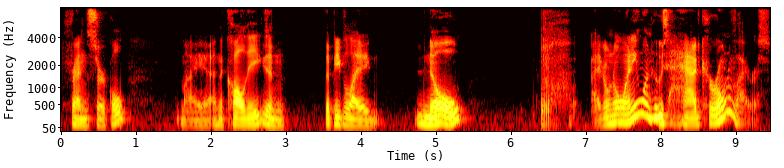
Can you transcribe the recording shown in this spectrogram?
friend circle, my uh, and the colleagues and the people I know, I don't know anyone who's had coronavirus.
